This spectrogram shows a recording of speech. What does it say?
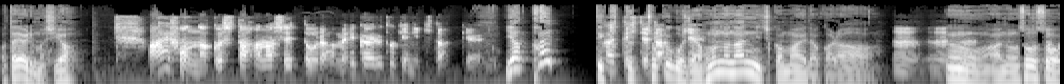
お便りもしよ iPhone なくした話って俺アメリカいる時に来たっけ？う。いや、帰っってきてた直後じゃん。ほんの何日か前だから、うんううん。ん、あの、そうそう。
